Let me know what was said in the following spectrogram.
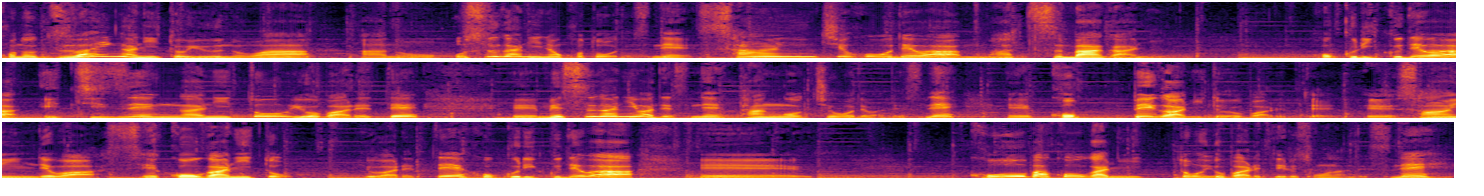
このズワイガニというのはあのオスガニのことをですね山陰地方では松葉ガニ北陸では越前ガニと呼ばれて、えー、メスガニはですね丹後地方ではですね、えー、コッペガニと呼ばれて、えー、山陰ではセコガニと言われて北陸では、えー、香箱ガニと呼ばれているそうなんですね。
